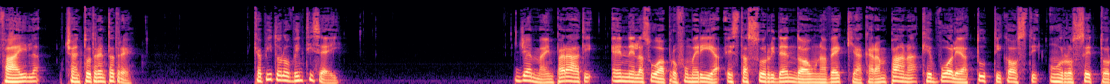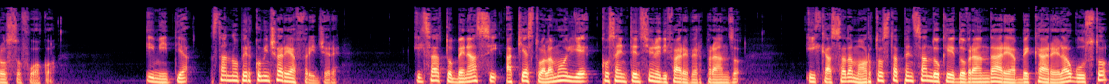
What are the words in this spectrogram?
File 133 Capitolo 26 Gemma Imparati è nella sua profumeria e sta sorridendo a una vecchia carampana che vuole a tutti i costi un rossetto rosso fuoco. I Middia stanno per cominciare a friggere. Il sarto Benassi ha chiesto alla moglie cosa ha intenzione di fare per pranzo – il cassa da morto sta pensando che dovrà andare a beccare l'Augusto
